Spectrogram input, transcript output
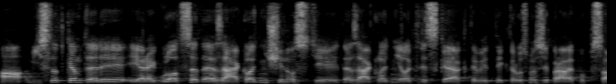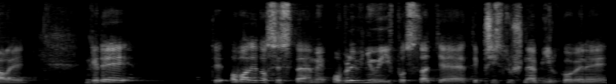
A výsledkem tedy je regulace té základní činnosti, té základní elektrické aktivity, kterou jsme si právě popsali, kdy ty, oba tyto systémy ovlivňují v podstatě ty příslušné bílkoviny,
